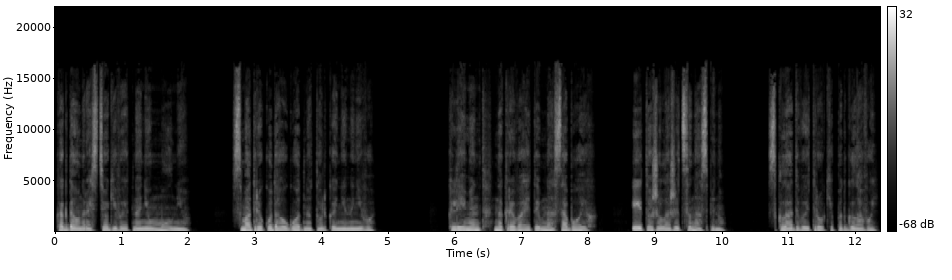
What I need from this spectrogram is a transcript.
когда он расстегивает на нем молнию. Смотрю куда угодно, только не на него. Клемент накрывает им нас обоих и тоже ложится на спину, складывает руки под головой.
